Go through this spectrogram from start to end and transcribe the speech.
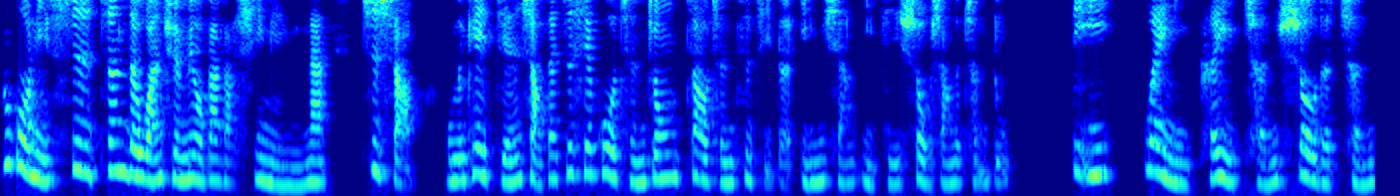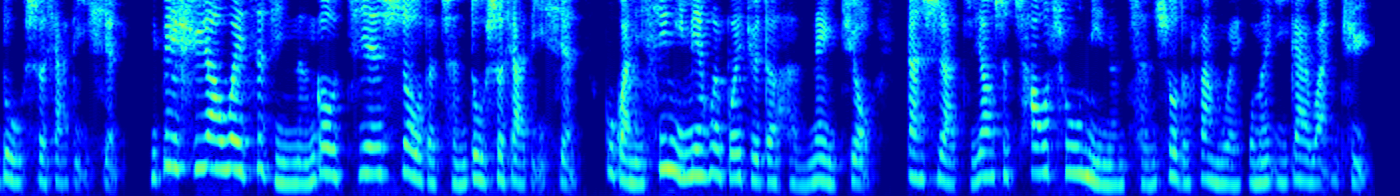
如果你是真的完全没有办法幸免于难，至少我们可以减少在这些过程中造成自己的影响以及受伤的程度。第一，为你可以承受的程度设下底线。你必须要为自己能够接受的程度设下底线。不管你心里面会不会觉得很内疚，但是啊，只要是超出你能承受的范围，我们一概婉拒。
